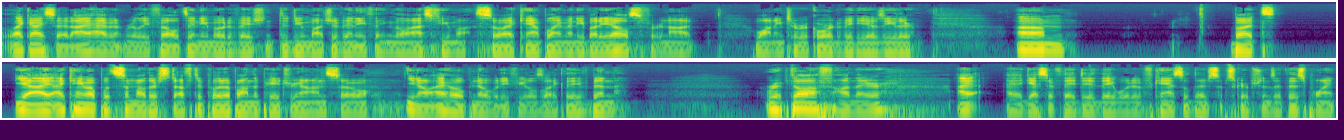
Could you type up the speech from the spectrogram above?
like I said, I haven't really felt any motivation to do much of anything the last few months, so I can't blame anybody else for not wanting to record videos either. Um, but yeah, I, I came up with some other stuff to put up on the Patreon, so you know, I hope nobody feels like they've been ripped off on there. I I guess if they did, they would have canceled their subscriptions at this point.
